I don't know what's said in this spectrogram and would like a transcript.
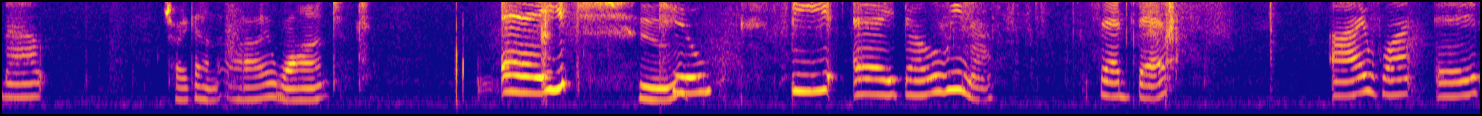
bal Try again. I want a to. to be a ballerina, said Bess. I want a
